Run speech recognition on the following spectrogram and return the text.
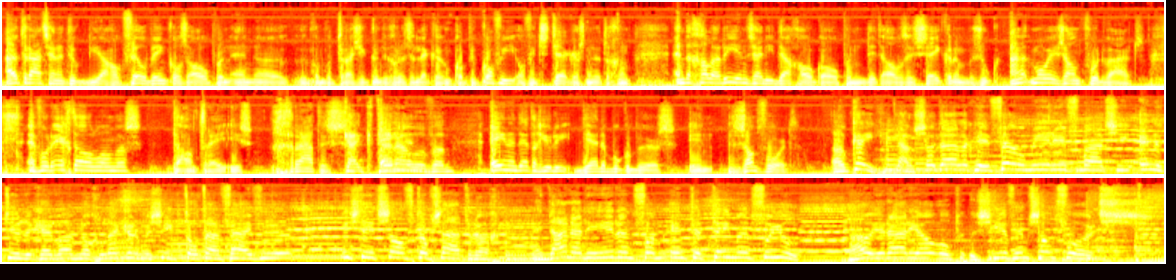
Uiteraard zijn natuurlijk die dag ook veel winkels open en eh, op het terrasje kunt u gerust lekker een kopje koffie of iets sterkers nuttigen. En de galerieën zijn die dag ook open. Dit alles is zeker een bezoek aan het mooie Zandvoort waard. En voor de echte Hollanders, de entree is gratis. Kijk, daar houden we van. 31 juli, derde boekenbeurs in Zandvoort. Oké, nou zo dadelijk weer veel meer informatie. En natuurlijk hebben we ook nog lekkere muziek tot aan 5 uur. Is dit Zalvert op zaterdag. En daarna de heren van Entertainment for You. Hou je radio op ZFM Zandvoort.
